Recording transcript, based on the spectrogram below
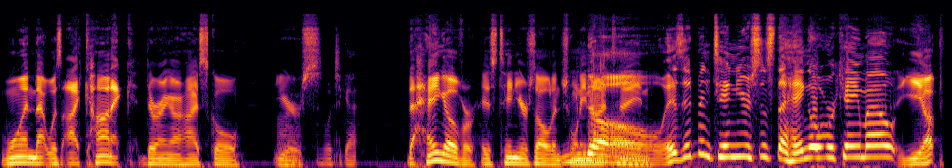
One that was iconic during our high school oh, years. What you got? The Hangover is 10 years old in 2019. No. Has it been ten years since The Hangover came out? Yep.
